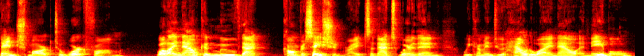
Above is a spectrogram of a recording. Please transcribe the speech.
benchmark to work from. Well, I now can move that conversation, right? So that's where then we come into how do I now enable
